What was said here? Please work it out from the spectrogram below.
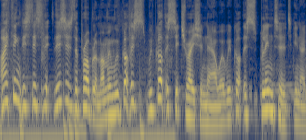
I think this this this is the problem. I mean, we've got this we've got this situation now where we've got this splintered, you know,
